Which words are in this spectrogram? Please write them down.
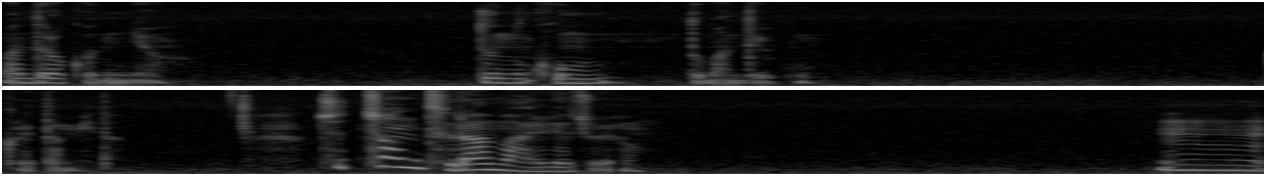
만들었거든요. 눈곰도 만들고 그랬답니다. 추천 드라마 알려줘요. 음.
